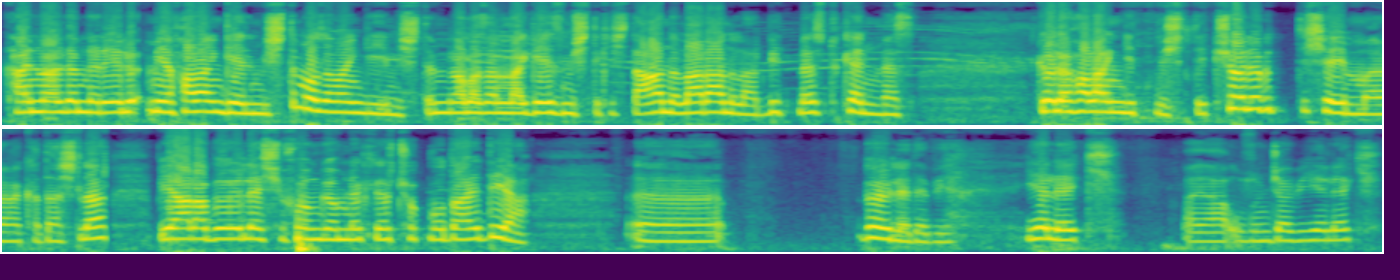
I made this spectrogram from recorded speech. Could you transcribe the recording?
kayınvalidemlere el öpmeye falan gelmiştim. O zaman giymiştim. Ramazanla gezmiştik işte anılar anılar bitmez tükenmez. Göle falan gitmiştik. Şöyle bir şeyim var arkadaşlar. Bir ara böyle şifon gömlekler çok modaydı ya. Ee, böyle de bir yelek. Bayağı uzunca bir yelek.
